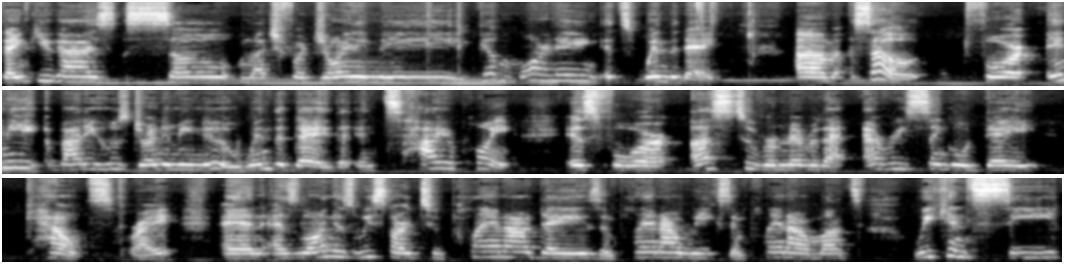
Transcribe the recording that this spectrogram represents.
thank you guys so much for joining me. Good morning. It's Win the Day. Um, so, for anybody who's joining me new, Win the Day, the entire point is for us to remember that every single day counts, right? And as long as we start to plan our days and plan our weeks and plan our months, we can see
